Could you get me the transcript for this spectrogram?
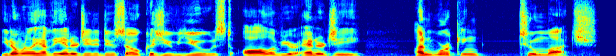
you don't really have the energy to do so because you've used all of your energy on working too much.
